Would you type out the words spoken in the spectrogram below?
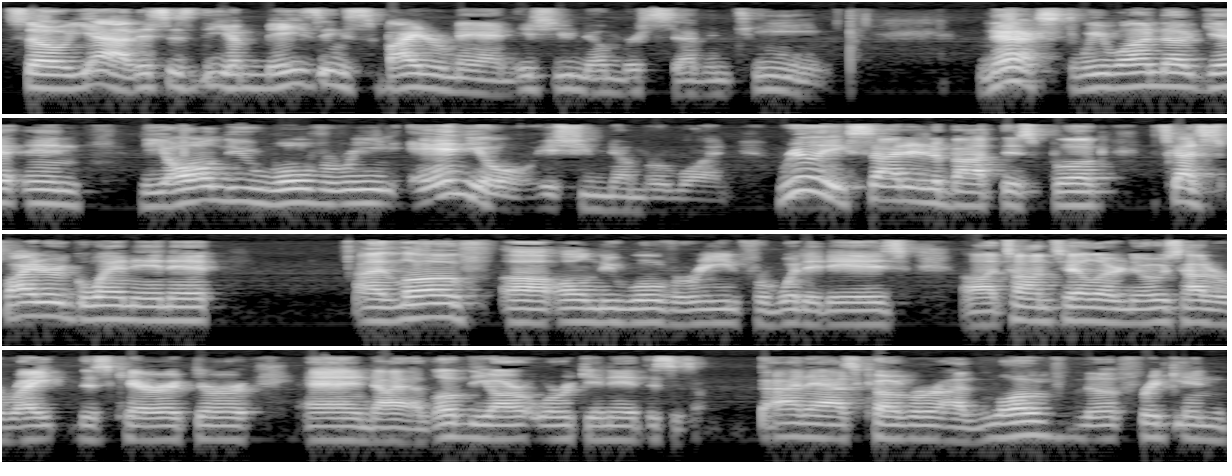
So yeah, this is the Amazing Spider-Man issue number 17. Next, we wound up getting the all-new Wolverine annual issue number one. Really excited about this book. It's got Spider-Gwen in it. I love uh, All New Wolverine for what it is. Uh, Tom Taylor knows how to write this character, and I love the artwork in it. This is a badass cover. I love the freaking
